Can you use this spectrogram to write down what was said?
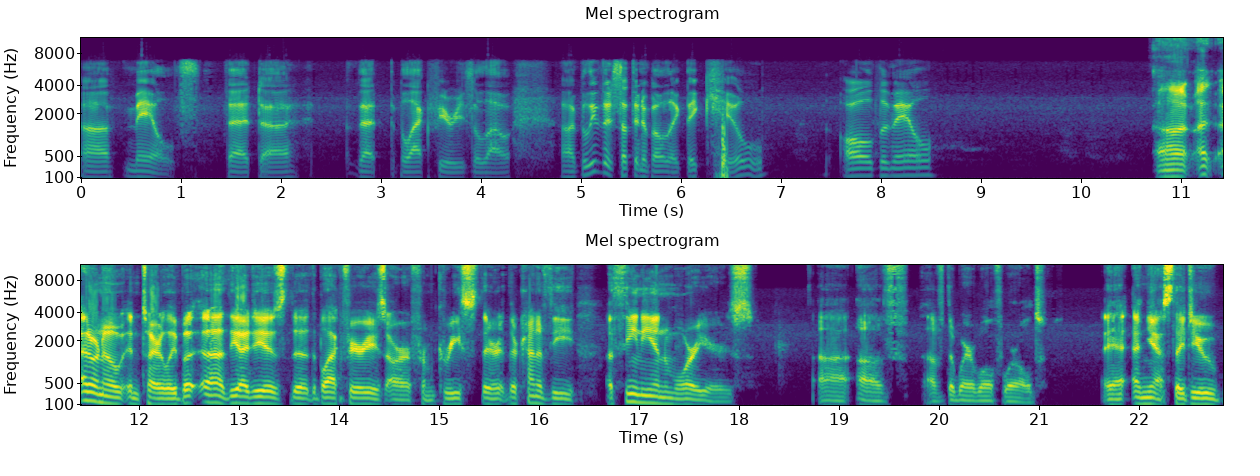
uh, males that uh, that the Black Furies allow. I believe there's something about like they kill all the male. Uh, I, I don't know entirely, but uh, the idea is the the Black Furies are from Greece. They're they're kind of the Athenian warriors uh, of of the werewolf world, and, and yes, they do.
